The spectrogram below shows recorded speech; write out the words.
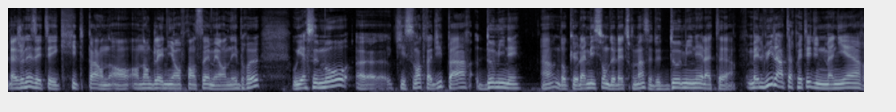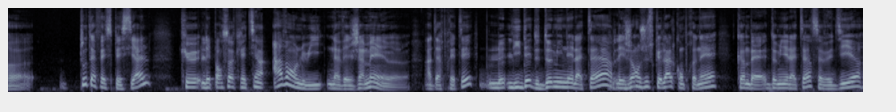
la Genèse a été écrite pas en, anglais ni en français, mais en hébreu, où il y a ce mot euh, qui est souvent traduit par dominer. hein. Donc euh, la mission de l'être humain, c'est de dominer la terre. Mais lui, l'a interprété d'une manière euh, tout à fait spéciale que les penseurs chrétiens avant lui n'avaient jamais euh, interprété. L'idée de dominer la terre, les gens jusque-là le comprenaient comme ben, dominer la terre, ça veut dire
